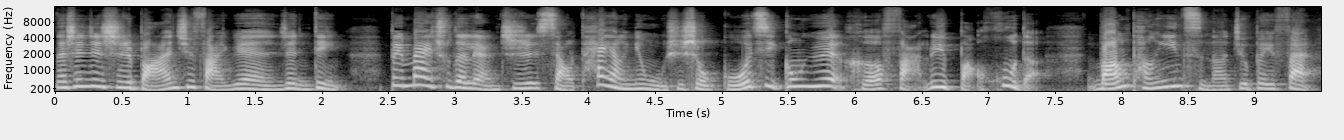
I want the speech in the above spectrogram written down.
那深圳市宝安区法院认定，被卖出的两只小太阳鹦鹉是受国际公约和法律保护的。王鹏因此呢就被犯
